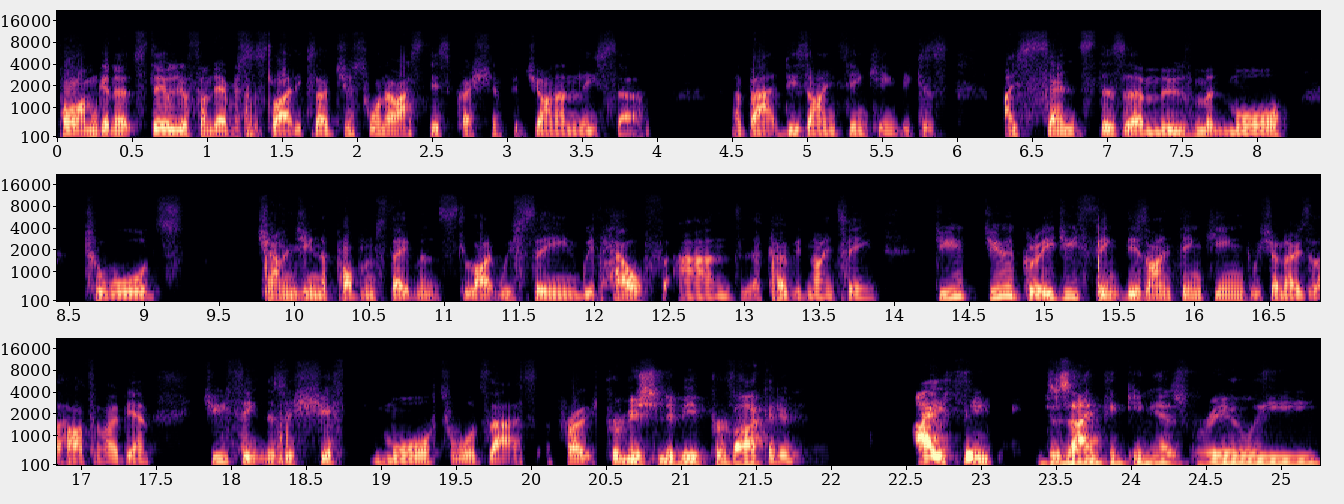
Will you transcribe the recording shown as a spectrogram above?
Paul, I'm going to steal your thunder ever so slightly because I just want to ask this question for John and Lisa about design thinking because I sense there's a movement more towards challenging the problem statements like we've seen with health and uh, COVID-19. Do you, do you agree? Do you think design thinking, which I know is at the heart of IBM, do you think there's a shift more towards that approach? Permission to be provocative? I think design thinking has really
